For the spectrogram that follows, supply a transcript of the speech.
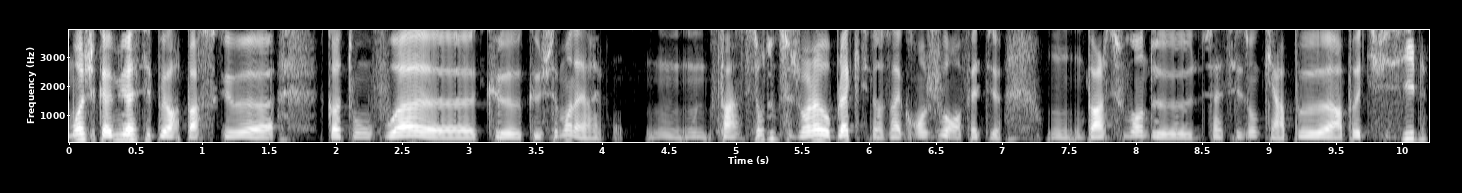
moi j'ai quand même eu assez peur parce que quand on voit que, que justement on a, enfin c'est surtout que ce jour-là, Black était dans un grand jour en fait. On, parle souvent de, sa saison qui est un peu, difficile,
